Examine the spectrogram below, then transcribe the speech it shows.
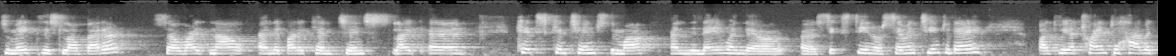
to make this law better. So right now anybody can change, like uh, kids can change the mark and the name when they are uh, 16 or 17 today, but we are trying to have it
